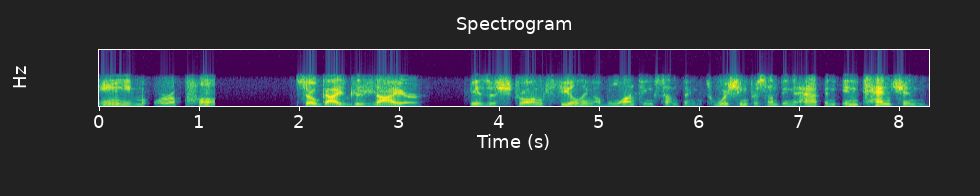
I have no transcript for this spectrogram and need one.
aim or a plan so, guys, desire is a strong feeling of wanting something, it's wishing for something to happen. Intention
